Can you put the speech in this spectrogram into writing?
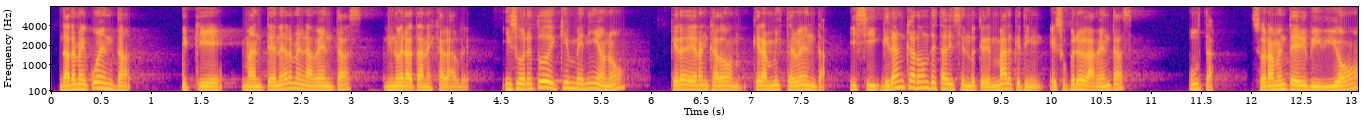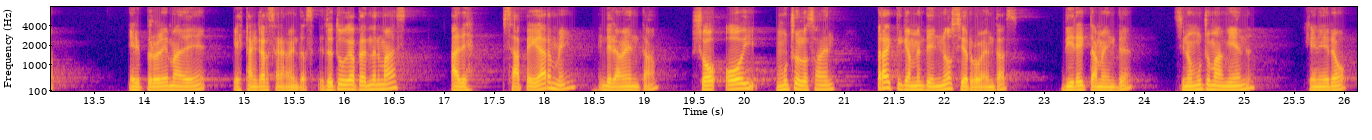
darme cuenta de que mantenerme en las ventas no era tan escalable. Y sobre todo de quién venía o no, que era de Gran Cardón, que era Mr. Venta. Y si Gran Cardón te está diciendo que el marketing es superior a las ventas, puta, seguramente él vivió el problema de estancarse en las ventas. Entonces tuve que aprender más a desapegarme de la venta yo hoy, muchos lo saben, prácticamente no cierro ventas directamente, sino mucho más bien genero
